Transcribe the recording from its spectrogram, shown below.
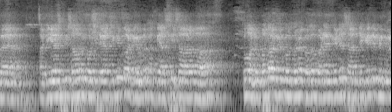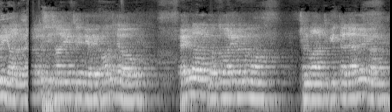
ਮੈਂ ਡੀਐਸਪੀ ਸਾਹਿਬ ਨੂੰ ਪੁੱਛ ਰਿਹਾ ਸੀ ਕਿ ਤੁਹਾਡੀ ਉਮਰ 82 ਸਾਲ ਦਾ ਤੁਹਾਨੂੰ ਪਤਾ ਕਿ ਗੁਰਦੁਆਰਾ ਕਦੋਂ ਬਣਿਆ, ਕਿਹੜੇ ਸਾਲ ਦੇ ਕਿਹਦੇ ਮੈਨੂੰ ਨਹੀਂ ਯਾਦ ਹੈ ਤੁਸੀਂ ਸਾਰੇ ਇੱਥੇ ਨੇੜੇ ਪਹੁੰਚ ਜਾਓ। ਪਹਿਲਾ ਗੁਰਦੁਆਰੇ ਵੱਲੋਂ ਸਨਮਾਨਿਤ ਕੀਤਾ ਜਾਵੇਗਾ।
